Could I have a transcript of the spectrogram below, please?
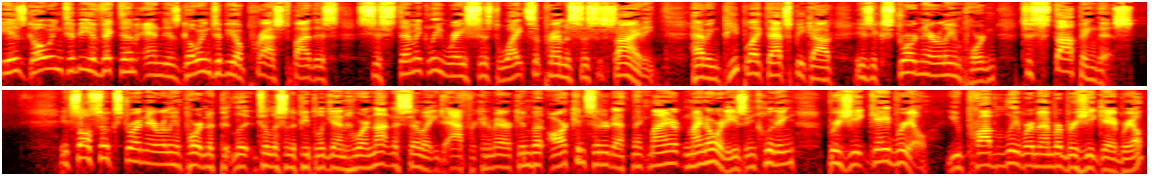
is going to be a victim and is going to be oppressed by this systemically racist white supremacist society. Having people like that speak out is extraordinarily important to stopping this. It's also extraordinarily important to, to, listen to people again who are not necessarily African American, but are considered ethnic minorities, including Brigitte Gabriel. You probably remember Brigitte Gabriel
